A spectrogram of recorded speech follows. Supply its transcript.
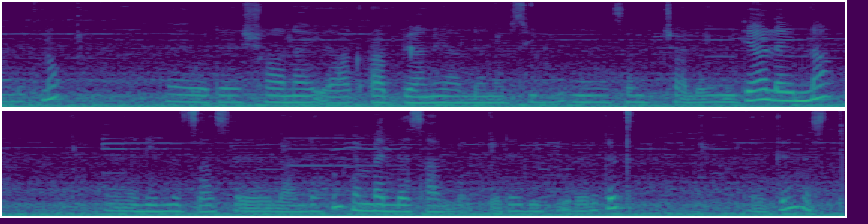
ማለት ነው። ወደ ሻናይ አቅራቢያ ነው ያለ ነው ሲሉ ሰምቻለሁ ሚዲያ ላይ እና እኔም እዛ ስላለሁኝ እመለሳለሁ ወደ ቤቴ በእርግጥ ግን እስቲ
